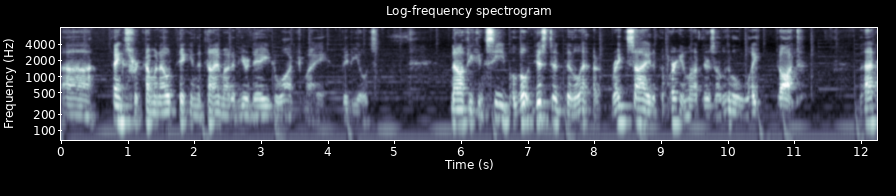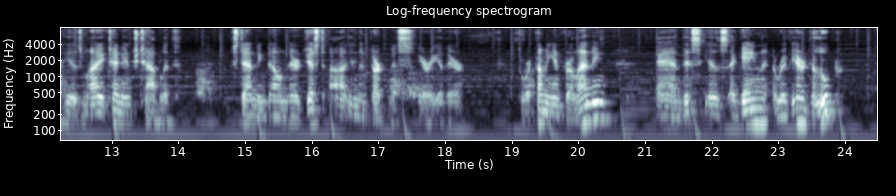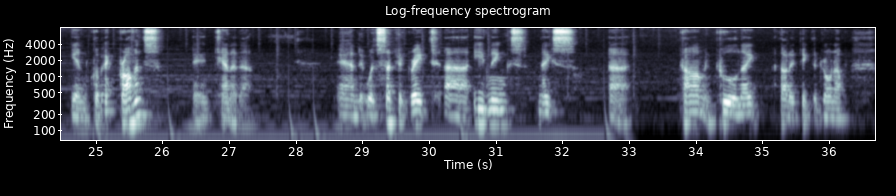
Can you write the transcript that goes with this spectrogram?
Uh, thanks for coming out, taking the time out of your day to watch my videos. Now, if you can see below, just at the left, right side of the parking lot, there's a little white dot. That is my 10-inch tablet standing down there, just uh, in the darkness area there. So we're coming in for a landing, and this is again Rivière de Loup in Quebec province in Canada. And it was such a great uh, evening, nice, uh, calm and cool night I thought I'd take the drone up.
